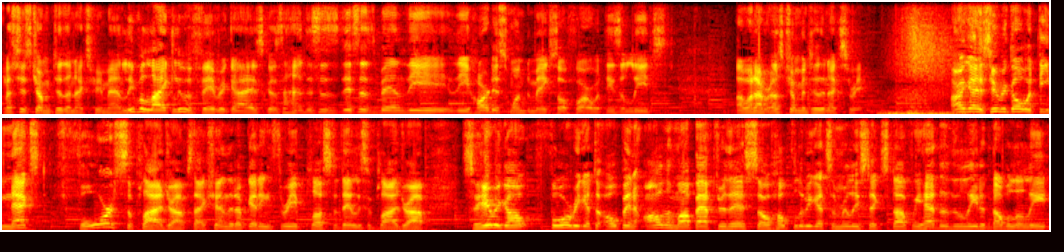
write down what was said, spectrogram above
Let's just jump into the next three, man. Leave a like, leave a favorite, guys, because this is this has been the the hardest one to make so far with these elites. Oh, whatever. Let's jump into the next three. Alright guys, here we go with the next four supply drops actually. I ended up getting three plus the daily supply drop. So here we go, four. We get to open all of them up after this, so hopefully we get some really sick stuff. We had to delete a double elite,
